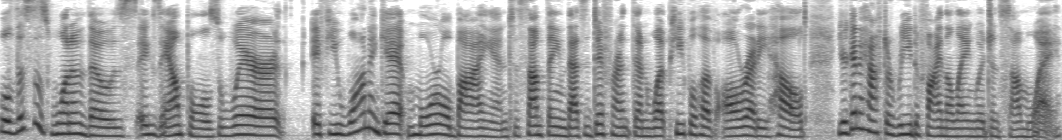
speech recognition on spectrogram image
Well, this is one of those examples where if you want to get moral buy in to something that's different than what people have already held, you're going to have to redefine the language in some way.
